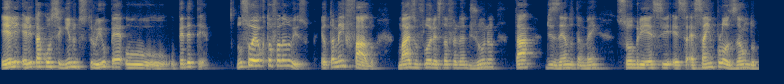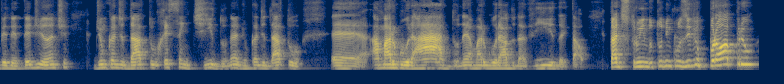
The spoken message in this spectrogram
Ele ele está conseguindo destruir o, o, o, PDT. Não sou eu que estou falando isso. Eu também falo, mas o Florestan Fernandes Júnior está dizendo também sobre esse, essa, essa implosão do PDT diante de um candidato ressentido, né? De um candidato é, amargurado, né? Amargurado da vida e tal está destruindo tudo, inclusive o próprio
